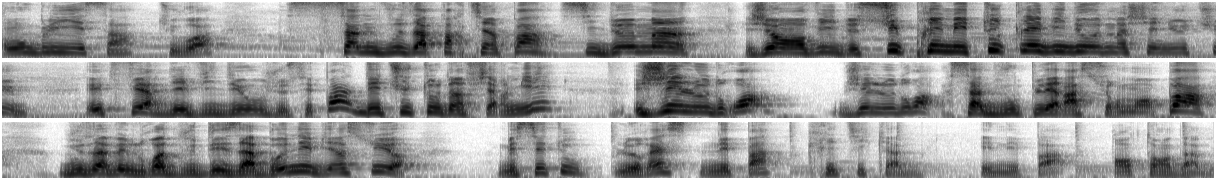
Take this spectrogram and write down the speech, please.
ont oublié ça, tu vois. Ça ne vous appartient pas. Si demain, j'ai envie de supprimer toutes les vidéos de ma chaîne YouTube et de faire des vidéos, je sais pas, des tutos d'infirmiers, j'ai le droit. J'ai le droit. Ça ne vous plaira sûrement pas. Vous avez le droit de vous désabonner, bien sûr. Mais c'est tout. Le reste n'est pas critiquable et n'est pas entendable.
